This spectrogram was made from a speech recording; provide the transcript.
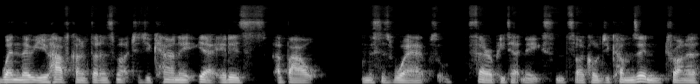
when you have kind of done as much as you can, it, yeah, it is about, and this is where sort of therapy techniques and psychology comes in, trying to,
